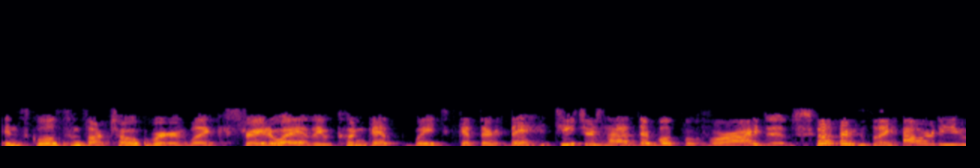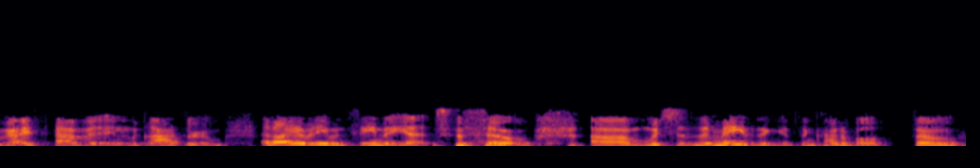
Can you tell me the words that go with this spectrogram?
in school since October like straight away. They couldn't get wait to get their they teachers had their book before I did. I was like how do you guys have it in the classroom? And I haven't even seen it yet. So um which is amazing. It's incredible. So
